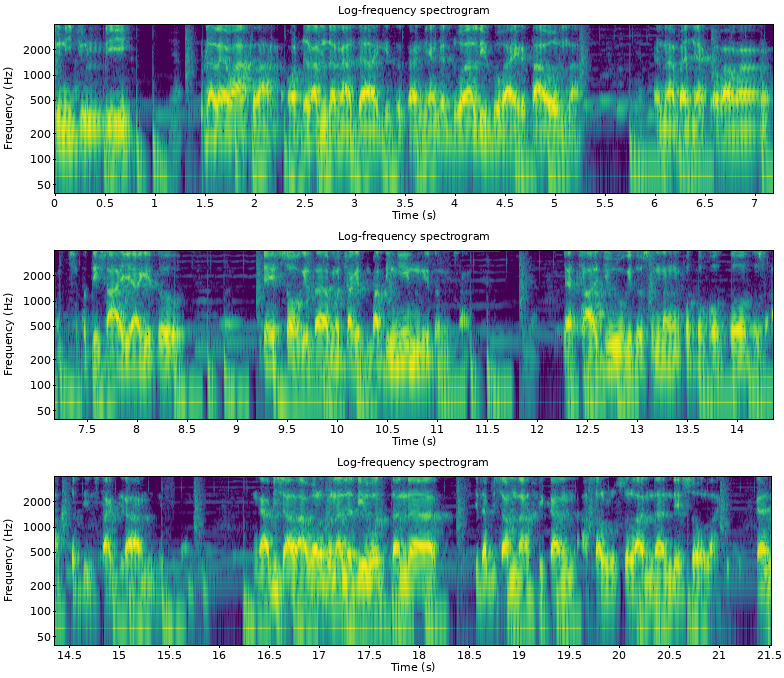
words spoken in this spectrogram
Juni Juli. Ya. udah lewat lah orderan udah nggak ada gitu kan. Yang kedua libur akhir tahun lah. ya. Karena banyak orang-orang seperti saya gitu deso kita mau cari tempat dingin gitu misalnya. Lihat salju gitu seneng foto-foto terus upload di Instagram gitu kan. Nggak bisa lah walaupun anda di root anda tidak bisa menafikan asal usul anda deso lah gitu kan.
